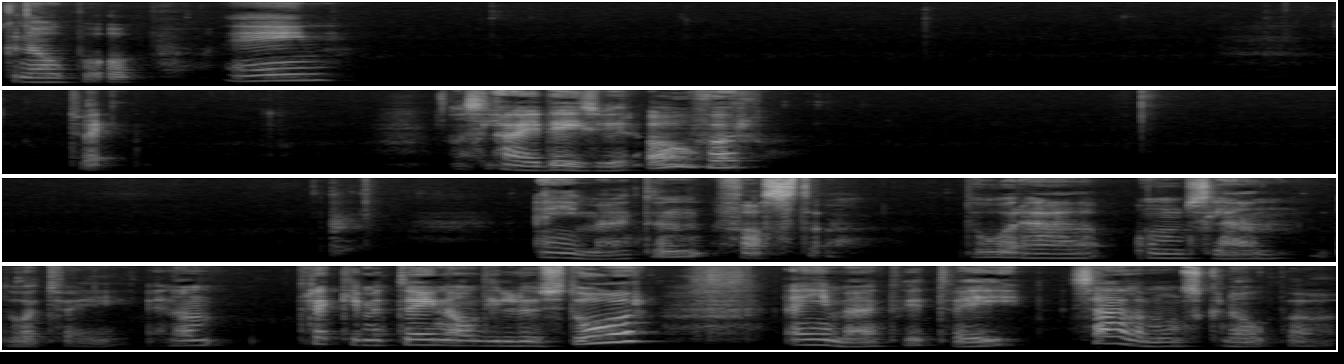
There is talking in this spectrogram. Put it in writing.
knopen op. 1 2 dan sla je deze weer over. En je maakt een vaste. Doorhalen omslaan door 2 en dan trek je meteen al die lus door en je maakt weer twee knopen.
